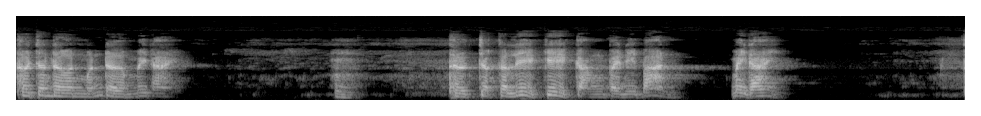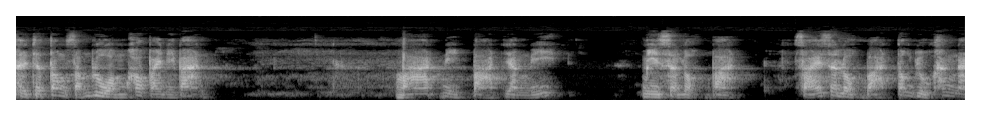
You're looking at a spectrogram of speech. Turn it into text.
เธอจะเดินเหมือนเดิมไม่ได้เธอจะกระเล่เก้กังไปในบ้านไม่ได้ เธอจะต้องสำรวมเข้าไปในบ้าน บาทนี่บาทอย่างนี้ มีสลบบาท สายสลบบาทต้องอยู่ข้างใน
